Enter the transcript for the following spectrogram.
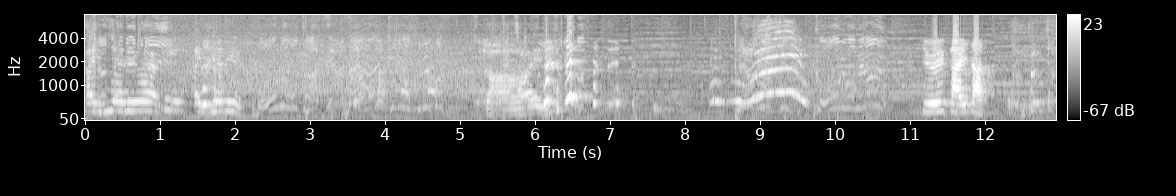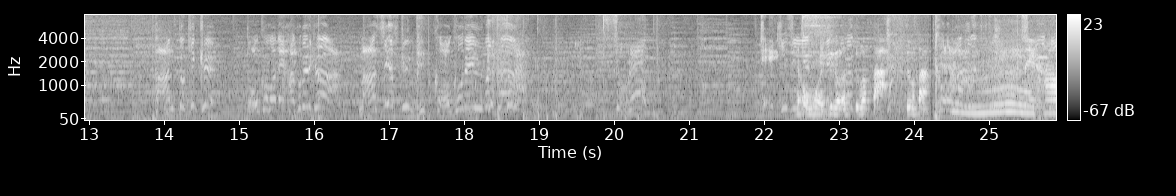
ไอ้เหี้ยนี่แม่ไอ้เหี้ยนี่ตายยื้อไกลจัด โอ้โหซิโรซูบะสะซูบะสะในเข้า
